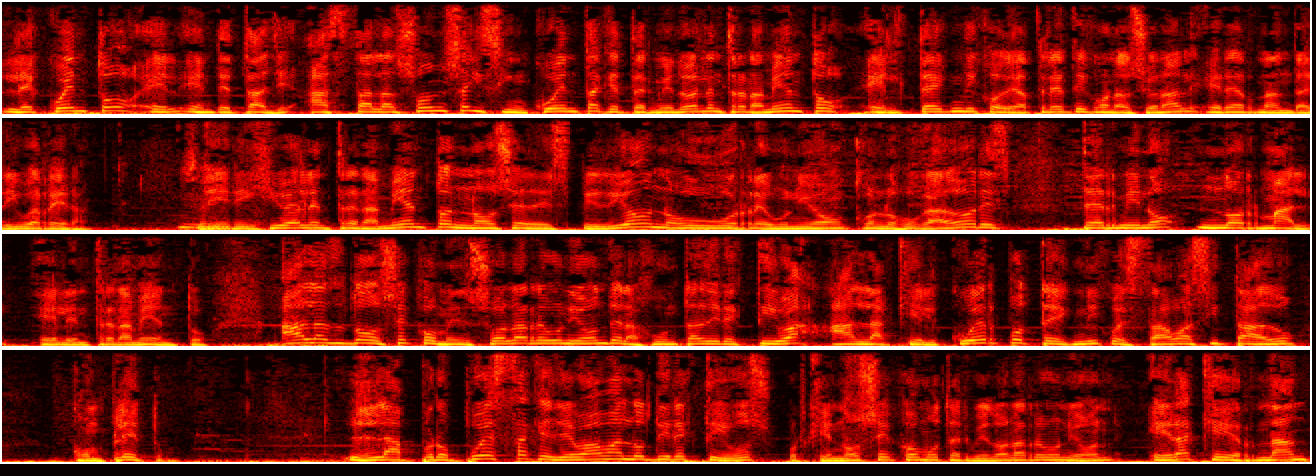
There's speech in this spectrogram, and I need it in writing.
le cuento el- en detalle. Hasta las 11 y 50 que terminó el entrenamiento, el técnico de Atlético Nacional era Hernán Darío Herrera. Dirigió el entrenamiento, no se despidió, no hubo reunión con los jugadores, terminó normal el entrenamiento. A las 12 comenzó la reunión de la Junta Directiva a la que el cuerpo técnico estaba citado completo. La propuesta que llevaban los directivos, porque no sé cómo terminó la reunión, era que Hernán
